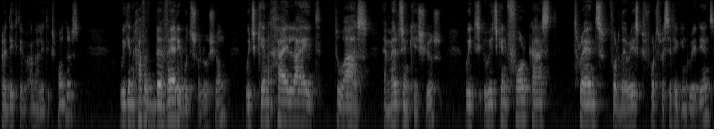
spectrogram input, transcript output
predictive analytics models, we can have a, very good solution which can highlight to us emerging issues, which, which can forecast trends for the risk for specific ingredients,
